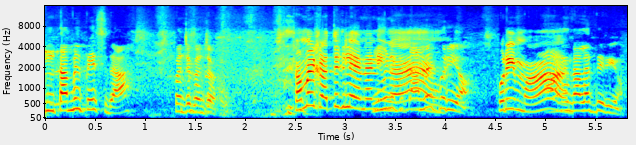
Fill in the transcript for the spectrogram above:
ம் தமிழ் பேசுடா கொஞ்சம் கொஞ்சம் தமிழ் கத்துக்கல என்ன நீங்க இவனுக்கு தமிழ் புரியும் புரியுமா அவனுக்கு நல்லா தெரியும்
